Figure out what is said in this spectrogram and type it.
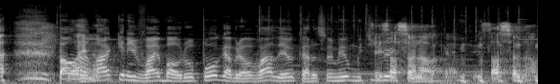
Pau na máquina e vai, Bauru. Pô, Gabriel, valeu, cara. Foi meio muito Sensacional, cara. Sensacional.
